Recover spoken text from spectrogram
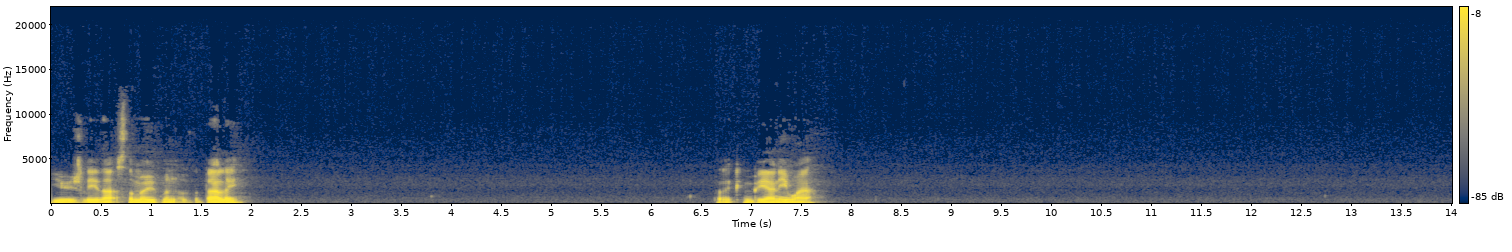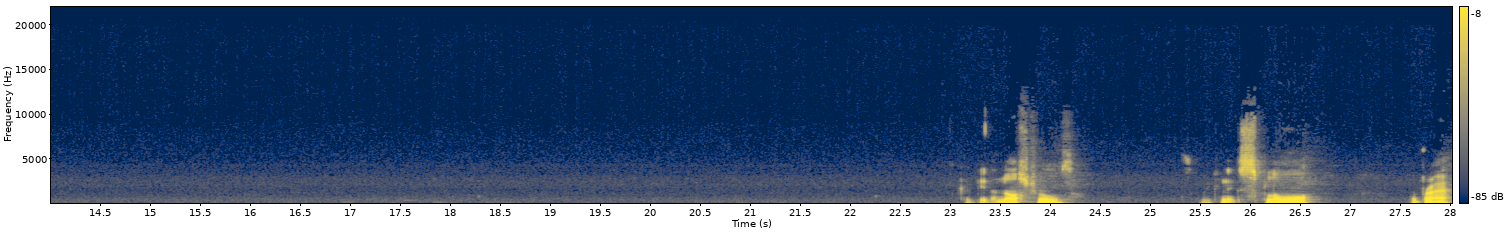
Usually that's the movement of the belly. But it can be anywhere. Be the nostrils. So we can explore the breath,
